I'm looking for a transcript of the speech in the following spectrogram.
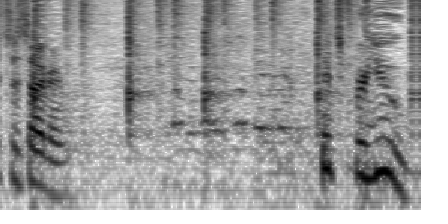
Just a second. It's for you.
